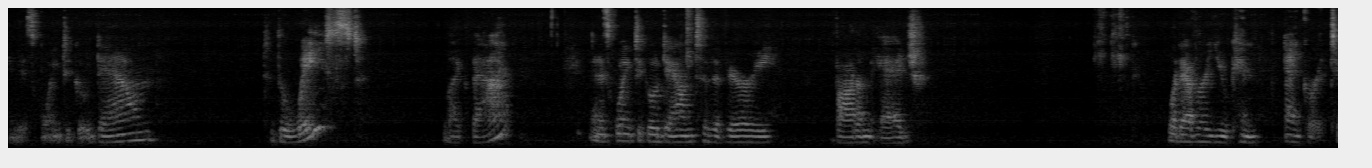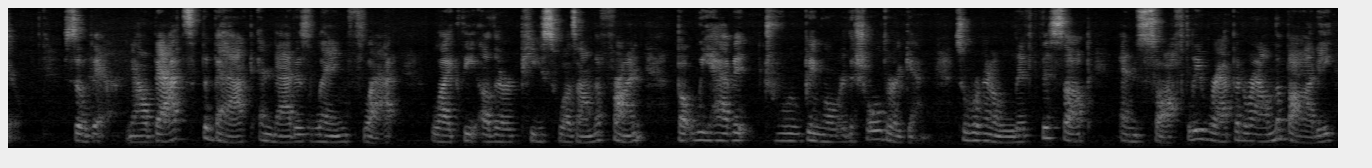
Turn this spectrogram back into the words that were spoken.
And it's going to go down to the waist like that and it's going to go down to the very bottom edge whatever you can anchor it to. So there, now that's the back and that is laying flat like the other piece was on the front, but we have it drooping over the shoulder again. So we're going to lift this up and softly wrap it around the body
